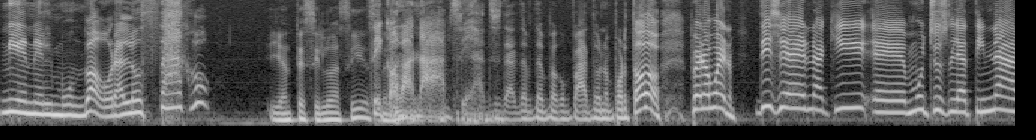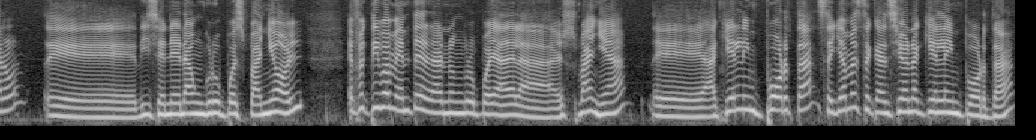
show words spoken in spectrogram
ni en el mundo ahora los hago. Y antes sí lo hacías. Sí, cómo no, sí, antes te, te- te preocupas uno por todo. Pero bueno, dicen aquí, eh, muchos le atinaron, eh, dicen era un grupo español. Efectivamente, eran un grupo ya de la España. Eh, ¿A quién le importa? Se llama esta canción ¿A quién le importa?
